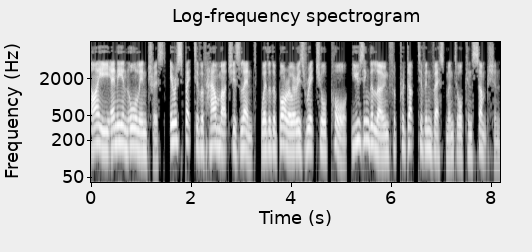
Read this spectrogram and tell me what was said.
i.e. any and all interest, irrespective of how much is lent, whether the borrower is rich or poor, using the loan for productive investment or consumption.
